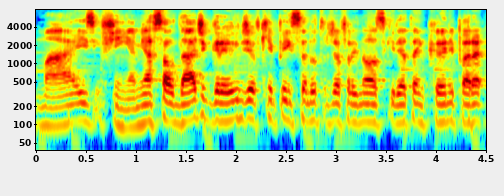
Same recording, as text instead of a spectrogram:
Mas, enfim, a minha saudade grande, eu fiquei pensando outro dia, eu falei, nossa, queria estar em Cannes para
